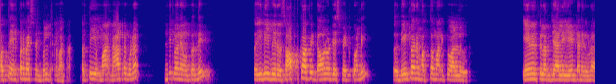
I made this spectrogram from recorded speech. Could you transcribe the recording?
మొత్తం ఇన్ఫర్మేషన్ బుల్లెట్ అనమాట ప్రతి మ్యాటర్ కూడా ఇందులోనే ఉంటుంది. సో ఇది మీరు సాఫ్ట్ కాపీ డౌన్లోడ్ చేసి పెట్టుకోండి. సో దీంట్లోనే మొత్తం మనకి వాళ్ళు ఏమేమి ఫిలప్ చేయాలి ఏంటి అనేది కూడా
